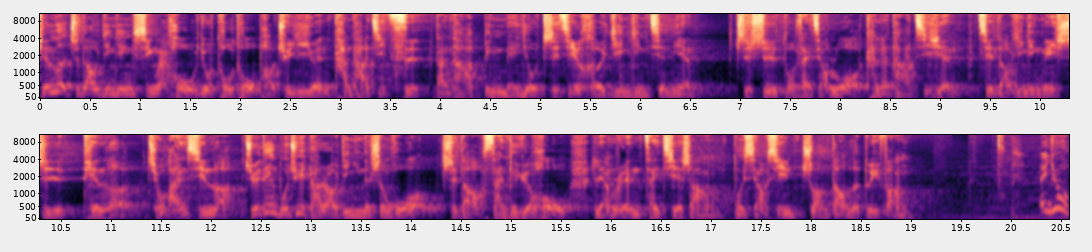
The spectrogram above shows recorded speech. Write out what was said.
天乐知道英英醒来后有偷偷跑去医院看她几次，但他并没有直接和英英见面，只是躲在角落看了她几眼。见到英英没事，天乐就安心了，决定不去打扰英英的生活。直到三个月后，两人在街上不小心撞到了对方。哎呦，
